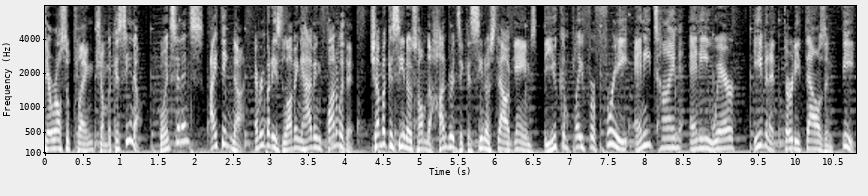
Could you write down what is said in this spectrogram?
They were also playing Chumba Casino. Coincidence? I think not. Everybody's loving having fun with it. Chumba Casino is home to hundreds of casino style games that you can play for free anytime, anywhere, even at 30,000 feet.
